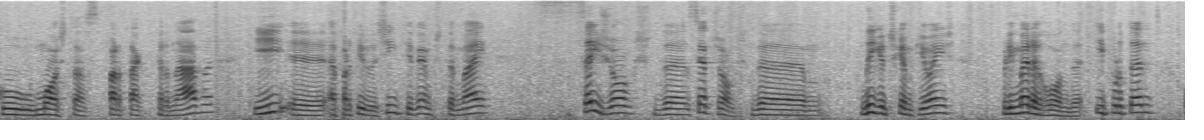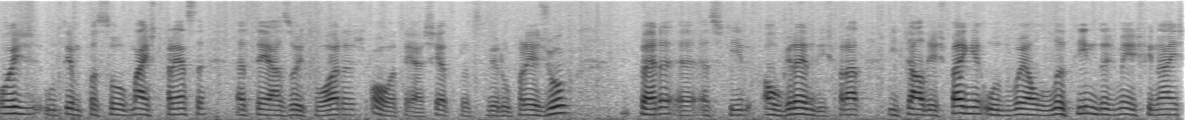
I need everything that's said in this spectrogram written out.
com o Mostar Spartak Trnava e eh, a partir das 5 tivemos também seis jogos, de, sete jogos da Liga dos Campeões, primeira ronda. E portanto, hoje o tempo passou mais depressa, até às 8 horas ou até às 7 para se ver o pré-jogo, para uh, assistir ao grande e esperado Itália-Espanha, o duelo latino das meias finais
